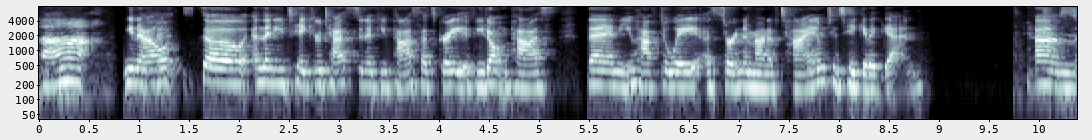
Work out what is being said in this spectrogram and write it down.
Ah. You know, okay. so, and then you take your test, and if you pass, that's great. If you don't pass, then you have to wait a certain amount of time to take it again. Um,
